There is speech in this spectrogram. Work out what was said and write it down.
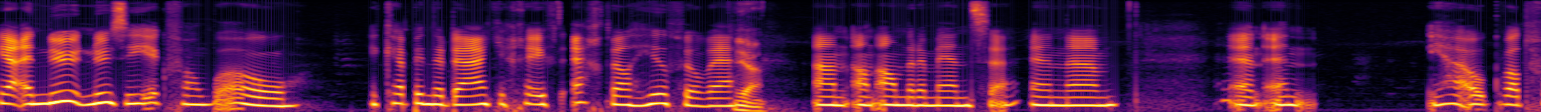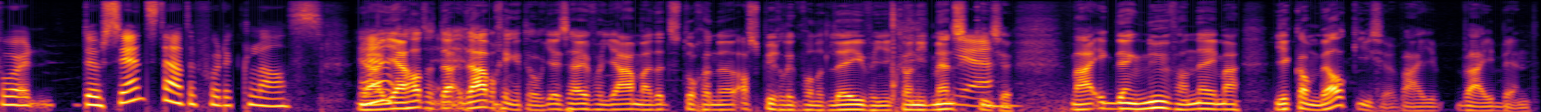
Ja, en nu, nu zie ik van wow. Ik heb inderdaad, je geeft echt wel heel veel weg ja, aan, aan andere mensen. En, ehm, en, en ja, ook wat voor docent staat er voor de klas. ja Hè? jij had het, da- Eh, daar ging het over. Jij zei van ja, maar dat is toch een eh, afspiegeling van het leven. Je kan niet mensen Ja. kiezen. Maar ik denk nu van nee, maar je kan wel kiezen waar je, waar je bent.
